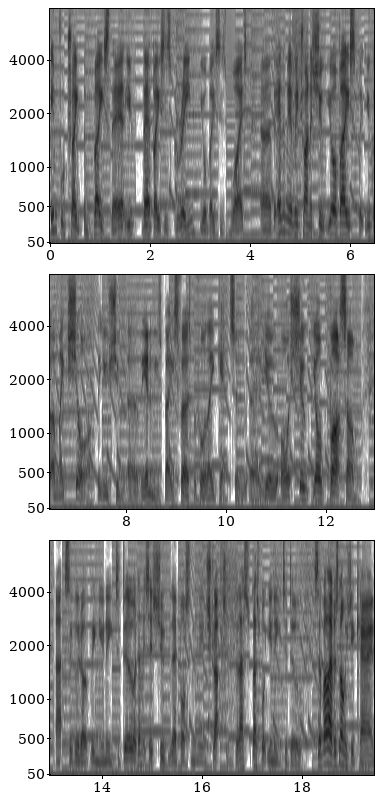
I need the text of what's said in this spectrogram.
infiltrate the base there. You, their base is green, your base is white. Uh, the enemy will be trying to shoot your base, but you've got to make sure that you shoot uh, the enemy's base first before they get to uh, you, or shoot your bottom. That's a good thing you need to do. I don't think it says shoot their bottom in the instructions, but that's that's what you need to do. Survive as long as you can,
